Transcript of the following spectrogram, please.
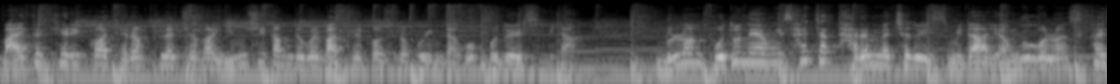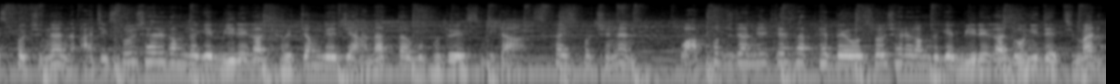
마이클 캐릭과 대런 플래처가 임시 감독을 맡을 것으로 보인다고 보도했습니다. 물론 보도 내용이 살짝 다른 매체도 있습니다. 영국 언론 스카이 스포츠는 아직 솔샤르 감독의 미래가 결정되지 않았다고 보도했습니다. 스카이 스포츠는 와퍼드전 1대4 패배 후 솔샤르 감독의 미래가 논의됐지만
